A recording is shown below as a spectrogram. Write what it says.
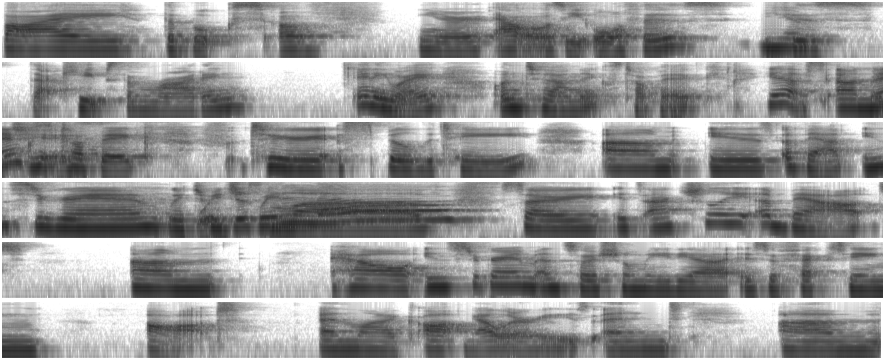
buy the books of you know our Aussie authors Yep. because that keeps them writing. Anyway, on to our next topic. Yes, our next is- topic f- to spill the tea um, is about Instagram, which, we which just love. So it's actually about um, how Instagram and social media is affecting art and like art galleries and um,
